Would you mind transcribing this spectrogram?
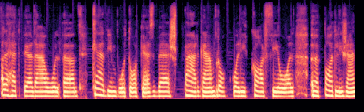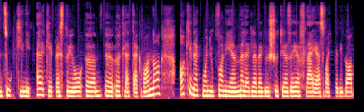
lehet például kelbimbótól kezdve spárgán, brokkoli, karfiol, padlizsán, cukkini, elképesztő jó ötletek vannak. Akinek mondjuk van ilyen meleg levegő sütő az airfryáz, vagy pedig a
